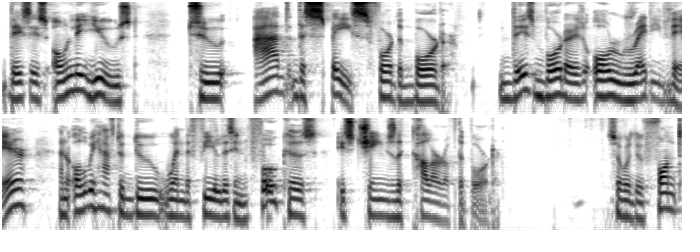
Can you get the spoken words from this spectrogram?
This is only used to add the space for the border. This border is already there and all we have to do when the field is in focus is change the color of the border. So we'll do font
